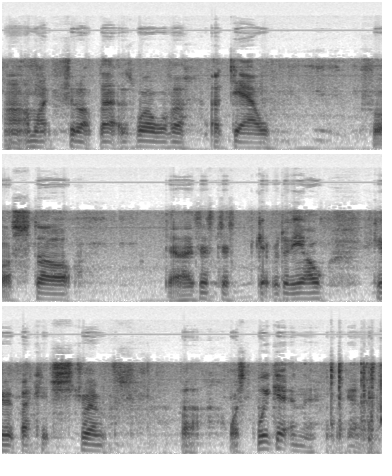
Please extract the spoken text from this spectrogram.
Uh, I might fill up that as well with a, a dowel before I start. Just just get rid of the hole, give it back its strength. But we're getting there. We're getting there.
